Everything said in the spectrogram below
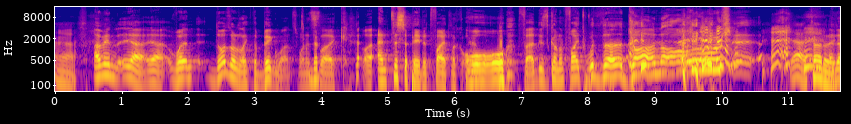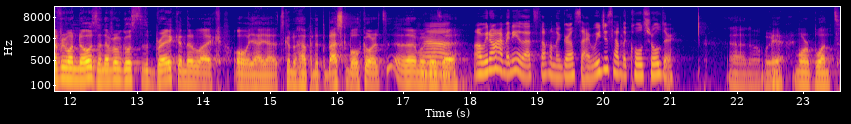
Yeah. I mean, yeah, yeah. When those are like the big ones, when it's The- like uh, anticipated fight, like oh, Fadi's gonna fight with the John. Oh shit! Yeah, totally. And everyone knows, and everyone goes to the break, and they're like, "Oh yeah, yeah, it's gonna happen at the basketball court." And then everyone goes Ah. there. Oh, we don't have any of that stuff on the girl side. We just have the cold shoulder. Yeah, no, we're Yeah. more blunt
